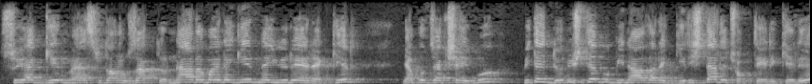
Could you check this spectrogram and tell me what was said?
Suya girme, sudan uzak dur. Ne arabayla gir ne yürüyerek gir. Yapılacak şey bu. Bir de dönüşte bu binalara girişler de çok tehlikeli.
